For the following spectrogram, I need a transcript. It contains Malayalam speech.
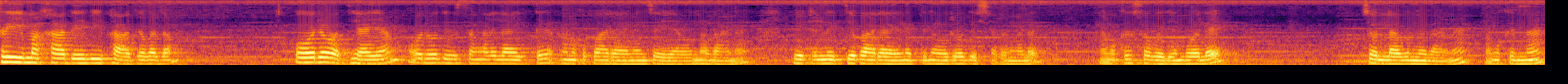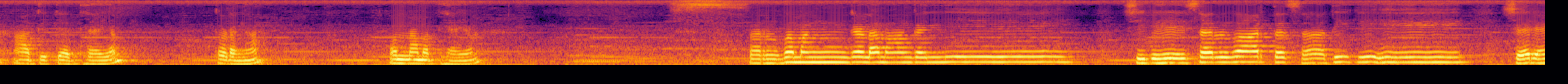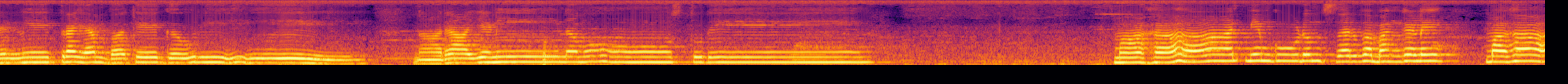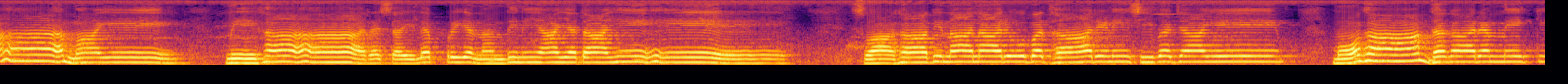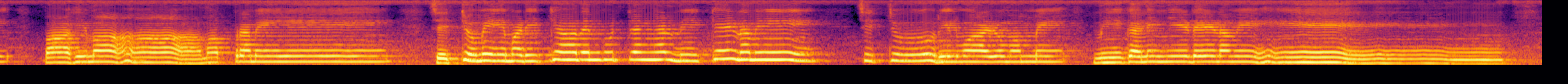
ശ്രീ മഹാദേവി ഭാഗവതം. ഓരോ അധ്യായം ഓരോ ദിവസങ്ങളിലായിട്ട് നമുക്ക് പാരായണം ചെയ്യാവുന്നതാണ്. വീട്ടിൽ നിത്യപാരായണത്തിന് ഓരോ ദശകങ്ങൾ നമുക്ക് സൗകര്യം പോലെ ചൊല്ലാവുന്നതാണ്. നമുക്കിന്ന് ആദ്യത്തെ അധ്യായം തുടങ്ങാം. ഒന്നാം അധ്യായം. സർവമംഗളമാംഗല്യേ ശിവേ സർവാർത്ഥസാധികേ ശരണ്യേ ത്രയംബകേ ഗൗരീ. നാരായണീ നമോസ്തുതേ. മഹാത്മ്യം കൂടും സർവമംഗളെ മഹാമായേ. മേഘാരശൈലപ്രിയ നന്ദിനിയായതായേ. സ്വാഹാദിനാനാരൂപധാരിണി ശിവജായേ. മോഹാന്ധകാരം നീക്കി പാഹിമാമപ്രമേയേ ചെറ്റുമേ മടിക്കാതൻ കുറ്റങ്ങൾ നീക്കണമേ. ചിറ്റൂരിൽ വാഴുമമ്മേ നീ കനിഞ്ഞിടേണമേ.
